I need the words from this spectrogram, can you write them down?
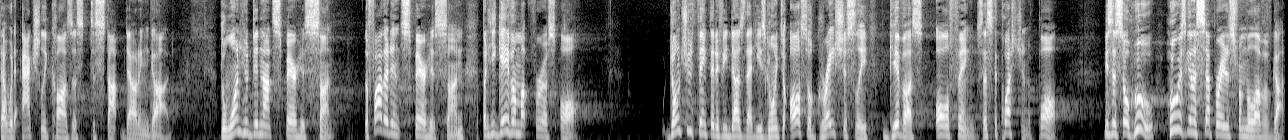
that would actually cause us to stop doubting God? The one who did not spare his son the Father didn't spare his Son, but he gave him up for us all. Don't you think that if he does that, he's going to also graciously give us all things? That's the question of Paul. He says, So who? Who is going to separate us from the love of God?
